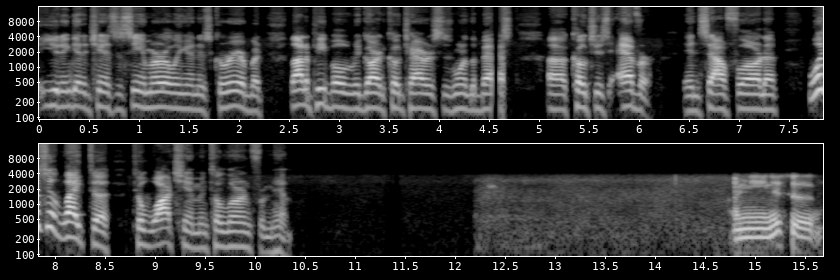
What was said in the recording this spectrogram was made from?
you didn't get a chance to see him early in his career, but a lot of people regard Coach Harris as one of the best uh, coaches ever in South Florida. What's it like to to watch him and to learn from him? I mean, it's a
